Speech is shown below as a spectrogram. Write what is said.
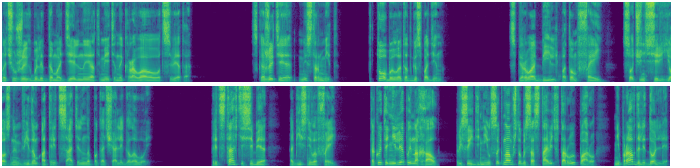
На чужих были домодельные отметины кровавого цвета. Скажите, мистер Мид, кто был этот господин? Сперва Биль, потом Фэй с очень серьезным видом отрицательно покачали головой. Представьте себе, — объяснила Фэй. «Какой-то нелепый нахал присоединился к нам, чтобы составить вторую пару. Не правда ли, Долли?»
